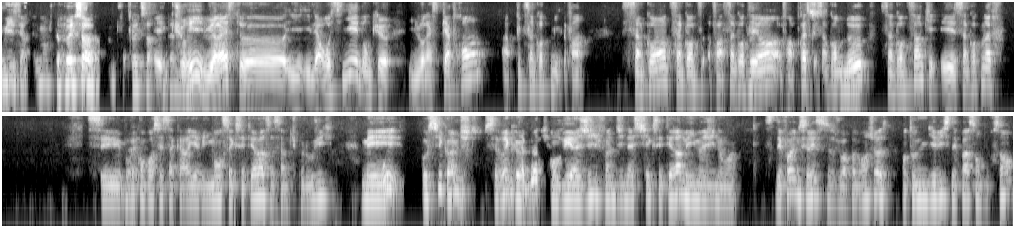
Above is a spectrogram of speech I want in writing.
Oui, certainement. Ça peut être ça. Et Curry, il lui reste, euh, il, est re-signé, donc euh, il lui reste 4 ans à plus de 50 000, enfin 50, 50, enfin 51, enfin presque 52, 55 et 59. C'est pour compenser sa carrière immense, etc. Ça, c'est un petit peu logique. Mais aussi, quand même, c'est vrai qu'on réagit fin de dynastie, etc. Mais imaginons, hein. des fois, une série, ça se joue à pas grand-chose. Anthony Davis n'est pas à 100%,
